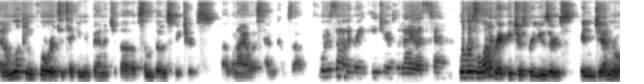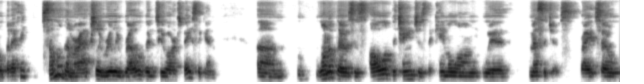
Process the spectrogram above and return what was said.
And I'm looking forward to taking advantage of some of those features uh, when iOS 10 comes out. What are some of the great features with iOS 10? Well, there's a lot of great features for users in general, but I think some of them are actually really relevant to our space again. Um, one of those is all of the changes that came along with messages, right? So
